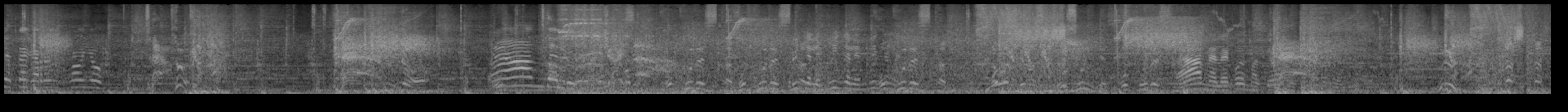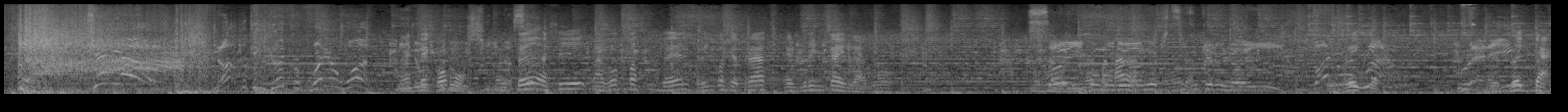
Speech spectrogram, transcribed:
¡Ya te agarré el rollo! ¡Ándale! ¡Bríngale, ¡Ah, me alejo demasiado! No sé cómo. Así pasos de él, brinco hacia atrás, él brinca y la. 最後まであがき続けるがいい Break it. Break that.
